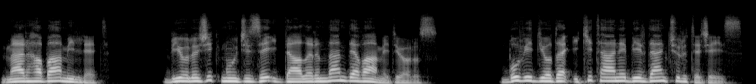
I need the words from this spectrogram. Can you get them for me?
Merhaba millet. Biyolojik mucize iddialarından devam ediyoruz. Bu videoda iki tane birden çürüteceğiz.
